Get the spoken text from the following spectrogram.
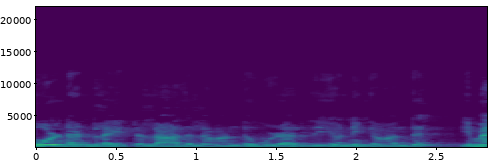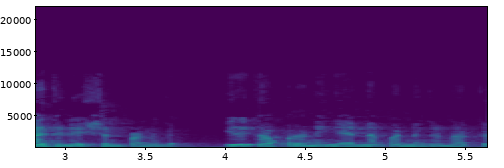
கோல்டன் லைட் எல்லாம் அதுல வந்து உழறதையும் நீங்க வந்து இமேஜினேஷன் பண்ணுங்க. இதுக்கப்புறம் நீங்க என்ன பண்ணுங்கனாக்க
